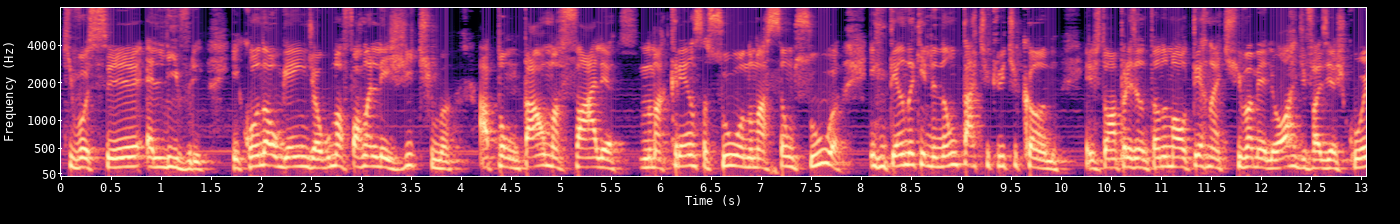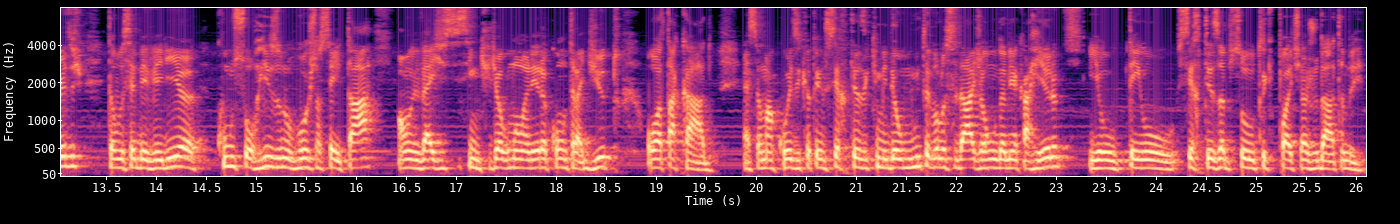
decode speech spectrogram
que você é livre. E quando alguém, de alguma forma legítima, apontar uma falha numa crença sua ou numa ação sua, entenda que ele não está te criticando. Eles estão apresentando uma alternativa melhor de fazer as coisas. Então, você deveria, com um sorriso no rosto, aceitar, ao invés de se sentir de alguma maneira contradito ou atacado. Essa é uma coisa que eu tenho certeza que me deu muita velocidade ao longo da minha carreira e e eu tenho certeza absoluta que pode te ajudar também.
